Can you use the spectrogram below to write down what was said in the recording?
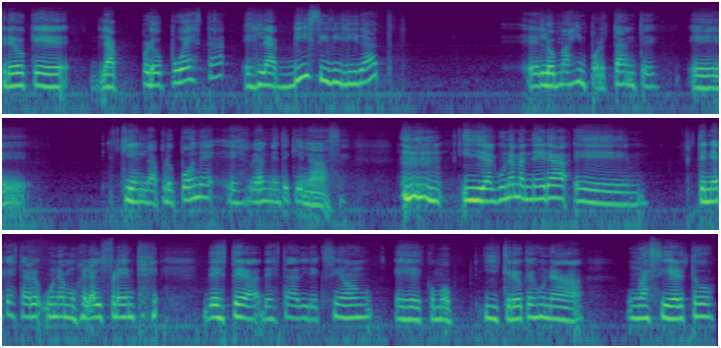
creo que la propuesta es la visibilidad, eh, lo más importante. Eh, quien la propone es realmente quien la hace. y de alguna manera eh, tenía que estar una mujer al frente de, este, de esta dirección como, y creo que es una, un acierto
